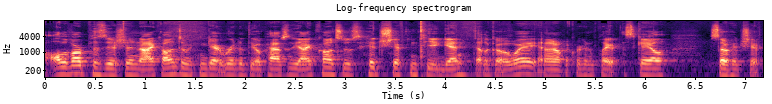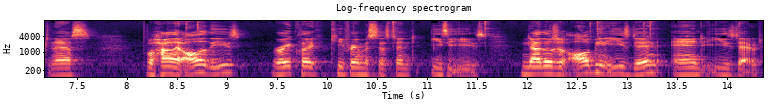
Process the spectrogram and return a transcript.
all of our position icons and we can get rid of the opacity icons. So just hit shift and T again, that'll go away. And I don't think we're gonna play with the scale. So hit shift and S. We'll highlight all of these, right click, keyframe assistant, easy ease. Now those are all being eased in and eased out,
